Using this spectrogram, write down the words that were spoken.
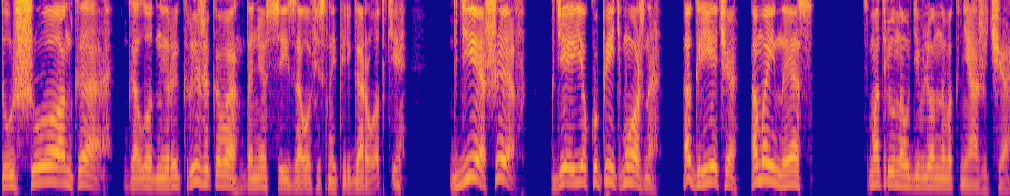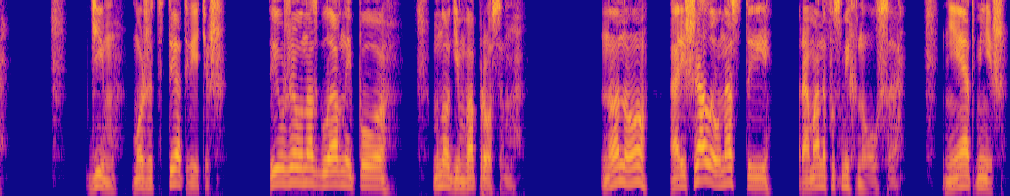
«Тушенка!» — голодный рык Рыжикова донесся из-за офисной перегородки. «Где, шеф? Где ее купить можно? А греча? А майонез?» Смотрю на удивленного княжича. «Дим, может, ты ответишь? Ты уже у нас главный по многим вопросам». «Ну-ну, а решала у нас ты», — Романов усмехнулся. «Нет, Миш,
